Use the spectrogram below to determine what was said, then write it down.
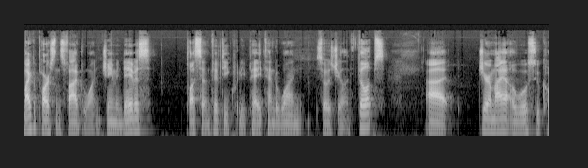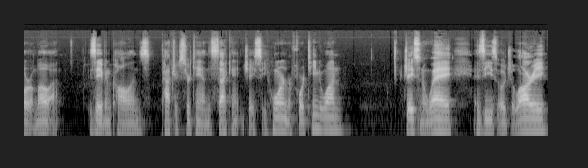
Micah Parsons, 5 to 1. Jamin Davis, plus 750. Kwity Paye, 10 to 1. So is Jaelan Phillips. Uh, Jeremiah Owusu Koramoah, Zaven Collins, Patrick Surtain II, Jaycee Horn are 14 to 1. Jayson Oweh, Azeez Ojulari,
